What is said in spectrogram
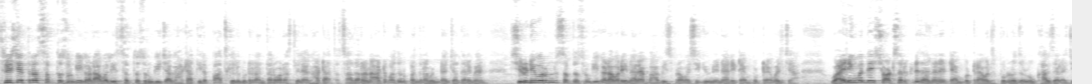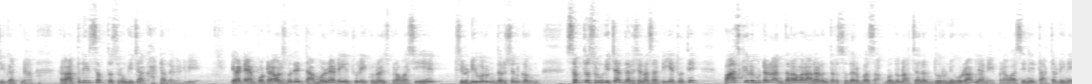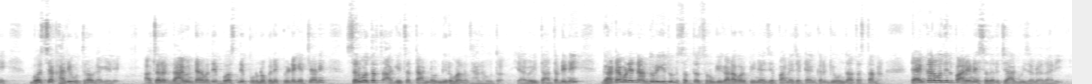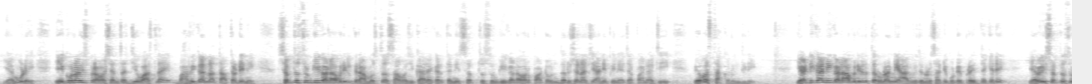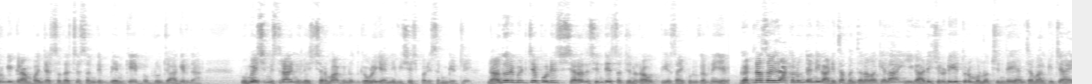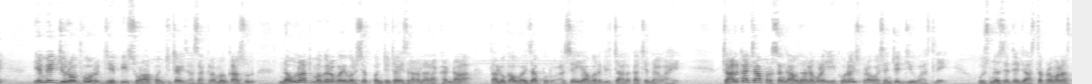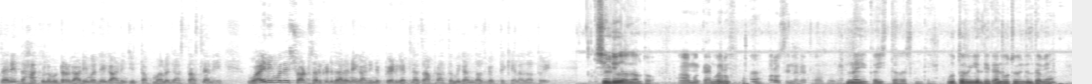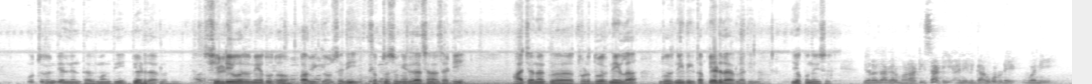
श्री क्षेत्र सप्तशृंगी गडावली सप्तशृंगीच्या घाटातील पाच किलोमीटर अंतरावर असलेल्या घाटात साधारण आठ वाजून पंधरा मिनिटांच्या दरम्यान शिर्डीवरून सप्तशृंगी गडावर येणाऱ्या बावीस प्रवासी घेऊन येणारी टेम्पो ट्रॅव्हलच्या वायरिंगमध्ये शॉर्ट सर्किट झाल्याने टेम्पो ट्रॅव्हल्स पूर्ण जळून खाक झाल्याची घटना रात्री सप्तशृंगीच्या घाटात घडली आहे. या टेम्पो ट्रॅव्हल्समध्ये तामिळनाडू येथील एकोणावीस प्रवासी हे शिर्डीवरून दर्शन करून सप्तशृंगीच्या दर्शनासाठी येत होते. पाच किलोमीटर अंतरावर आल्यानंतर सदर बस मधून अचानक धूर निघू लागल्याने प्रवासींनी तातडीने बसच्या खाली उतरवल्या गेले. अचानक दहा मिनिटांमध्ये बसने पूर्णपणे पेट घेतल्याने सर्वत्रच आगीचं तांडव निर्माण झालं होतं. यावेळी तातडीने घाटामध्ये नांदुरी येथून सप्तशृंगी गडावर पिण्याचे पाण्याचे टँकर घेऊन जात असताना टँकरमधील पाण्याने सदरची आग विझवण्यात आली. यामुळे एकोणावीस प्रवाशांचा जीव वाचलाय. भाविकांना तातडीने सप्तशृंगी गडावरील ग्रामस्थ सामाजिक कार्यकर्त्यांनी सप्तशृंगी गडावर पाठवून दर्शनाची आणि पिण्याच्या पाण्याची व्यवस्था करून दिली. या ठिकाणी गडावरील तरुणांनी आग विझवण्यासाठी मोठे प्रयत्न केले? यावेळी सप्तशृंगी ग्रामपंचायत सदस्य संदीप बेनके बबलू जहागीरदार उमेश मिश्रा निलेश शर्मा विनोद गवळी यांनी विशेष परिश्रम घेतले. नांदूर बीडचे पोलीस शरद शिंदे सचिन राऊत पीएसआय कुलकर्णी घटनास्थळी दाखल होऊन त्यांनी गाडीचा पंचनामा केला. ही गाडी शिर्डी येथून मनोज शिंदे यांच्या मालकीची आहे. M H zero four J P सोळा पंचेचाळीस असा क्रमांक असून नवनाथ मगर वय वर्ष पंचेचाळीस राहणारा खंडाळा तालुका वैजापूर असे यावरील चालकाचे नाव आहे. चालकाच्या प्रसंगावधानामुळे एकोणावीस प्रवाशांचे जीव वाचले. उष्णतेचे जास्त प्रमाण असल्याने दहा किलोमीटर गाडीमध्ये गाडीची तापमान जास्त असल्याने वायरिंगमध्ये शॉर्ट सर्किट झाल्याने गाडीने पेट घेतल्याचा प्राथमिक अंदाज व्यक्त केला जातोय. शिर्डीवर आलतो. हा मग काय? परवसीला त्रास नाही काहीच त्रास नाही काही. उतरून गेलते त्यांनी उतरून गेलं मी उतरून गेल्यानंतर मग ते पेट धरला. शिर्डीवरून येत होतो भाविक घेऊन सनी सप्तशृंगी दर्शनासाठी. अचानक थोडं दूर निघला. दूर निघता पेट धरला तिनं. एकोणावीस होती. जनजागर मराठीसाठी अनिल गांगुर्डे वणी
